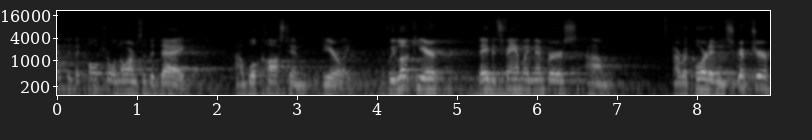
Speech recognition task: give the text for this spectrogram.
into the cultural norms of the day uh, will cost him dearly. If we look here, David's family members, um, are recorded in Scripture,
